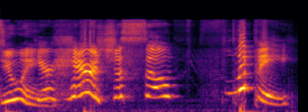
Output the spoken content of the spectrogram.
doing? Your hair is just so flippy.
